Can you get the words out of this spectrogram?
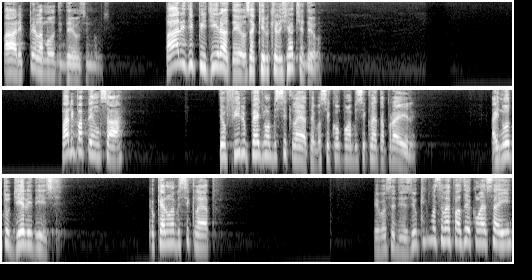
Pare, pelo amor de Deus, irmãos. Pare de pedir a Deus aquilo que Ele já te deu. Pare para pensar. Teu filho pede uma bicicleta e você compra uma bicicleta para ele. Aí no outro dia ele diz: Eu quero uma bicicleta. E você diz: E o que você vai fazer com essa aí?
